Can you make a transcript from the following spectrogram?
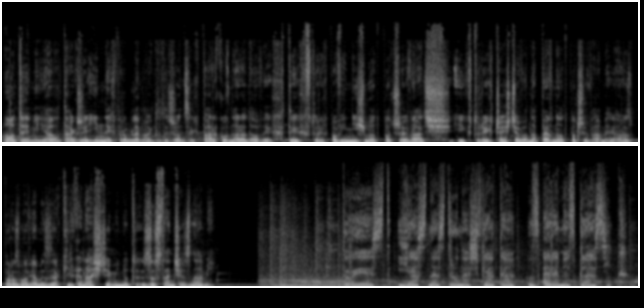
O tym i o także innych problemach dotyczących parków narodowych, tych, w których powinniśmy odpoczywać i których częściowo na pewno odpoczywamy, porozmawiamy za kilkanaście minut. Zostańcie z nami. To jest jasna strona świata w RMS Classic.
